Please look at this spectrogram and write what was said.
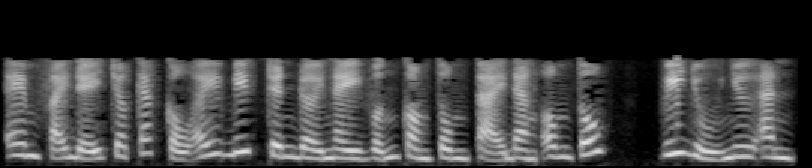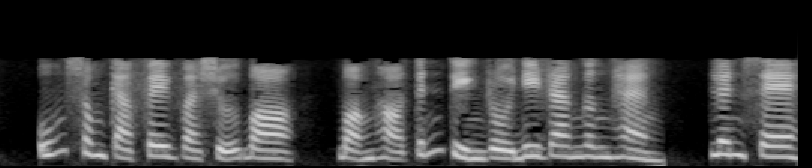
em phải để cho các cậu ấy biết trên đời này vẫn còn tồn tại đàn ông tốt, ví dụ như anh, uống xong cà phê và sữa bò, bọn họ tính tiền rồi đi ra ngân hàng, lên xe,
